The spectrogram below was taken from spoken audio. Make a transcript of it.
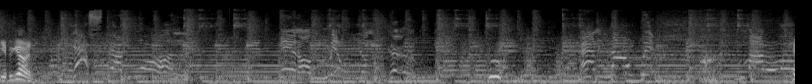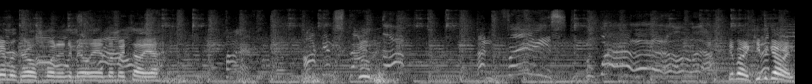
Keep it going. Yes, that one in a million girls. And now with my Camera girls one in a million, let me tell you. honey, I can stand up and face the world. Come on, keep it going.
